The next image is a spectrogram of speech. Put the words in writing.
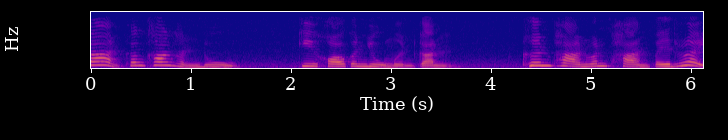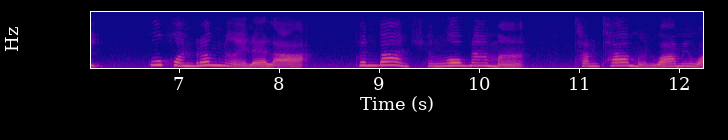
บ้านข้างๆหันดู ขี่คอกันอยู่เหมือนกัน คืนผ่านวันผ่านไปเรื่อย ผู้คนเริ่มเหนื่อยและล้า เพื่อนบ้านชะโงกหน้าำท่าเหมือนว่าไม่ไหว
